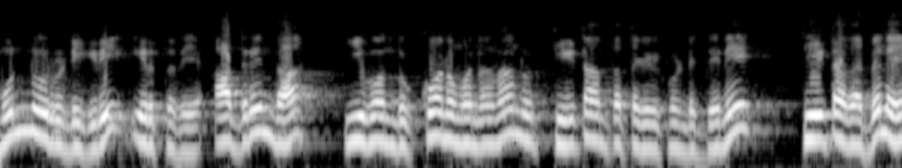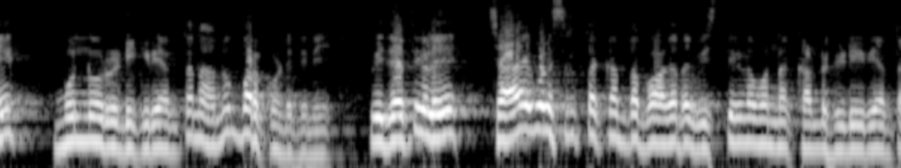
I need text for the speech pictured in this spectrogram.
ಮುನ್ನೂರು ಡಿಗ್ರಿ ಇರ್ತದೆ. ಆದ್ದರಿಂದ ಈ ಒಂದು ಕೋನವನ್ನು ನಾನು ತೀಟ ಅಂತ ತೆಗೆದುಕೊಂಡಿದ್ದೇನೆ. ತೀಟದ ಬೆಲೆ ಮುನ್ನೂರು ಡಿಗ್ರಿ ಅಂತ ನಾನು ಬರ್ಕೊಂಡಿದ್ದೀನಿ. ವಿದ್ಯಾರ್ಥಿಗಳೇ, ಛಾಯೆಗೊಳಿಸಿರ್ತಕ್ಕಂಥ ಭಾಗದ ವಿಸ್ತೀರ್ಣವನ್ನು ಕಂಡುಹಿಡಿಯಿರಿ ಅಂತ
